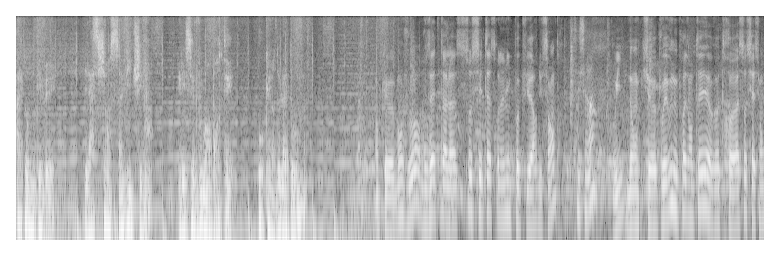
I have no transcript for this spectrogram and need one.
Atome TV. La science s'invite chez vous. Et laissez-vous emporter au cœur de l'atome. Donc euh, bonjour, vous êtes à la Société astronomique populaire du centre. C'est ça? Oui, donc euh, pouvez-vous nous présenter euh, votre association?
